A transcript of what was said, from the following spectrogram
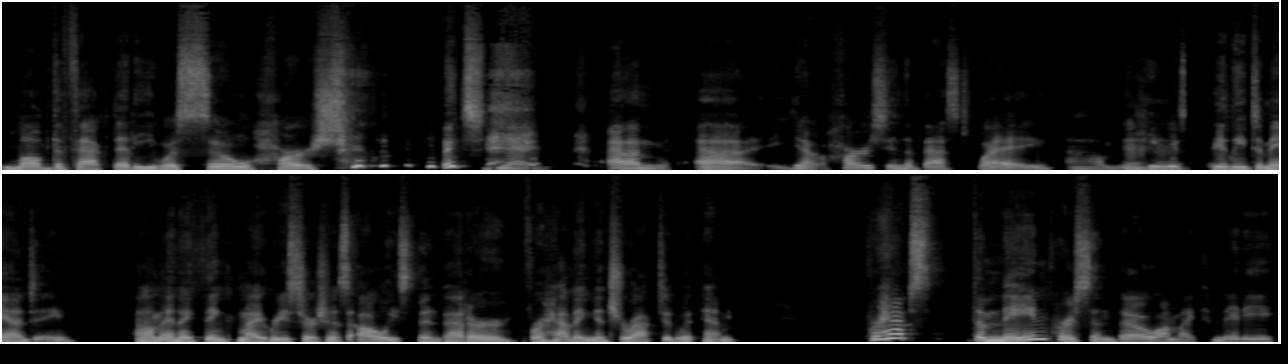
love the fact that he was so harsh, which Yeah. um uh you know harsh in the best way um he Mhm. was really demanding um and i think my research has always been better for having interacted with him perhaps the main person though on my committee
